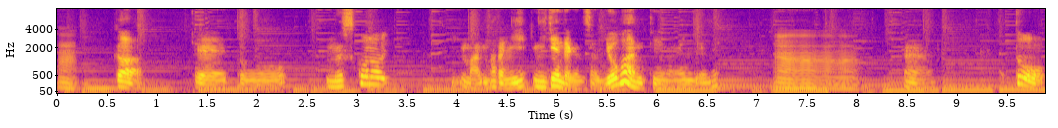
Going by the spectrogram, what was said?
うんが、えっ、と、息子の、ま、まだに似てんだけどさ、4番っていうのがいいんだよね。うんうんうんうん。と、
